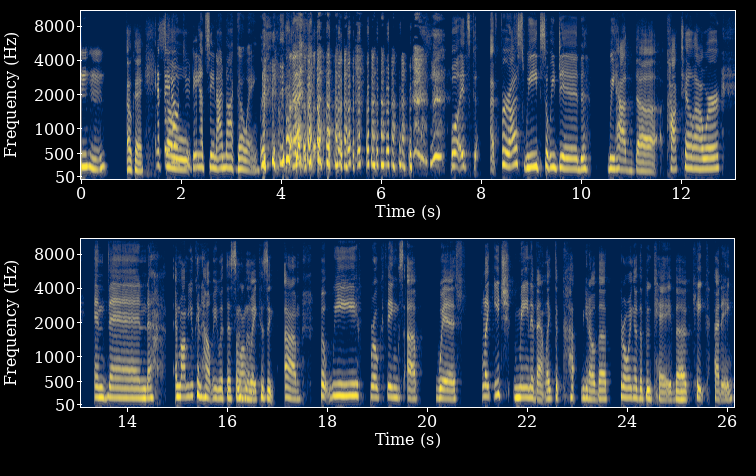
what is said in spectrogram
Mm-hmm. Okay. If they don't So- do dancing, I'm not going. Well, it's uh, for us we so we did we had the cocktail hour and then and mom you can help me with this along the Mhm. way cuz um but we broke things up with like each main event like the you know the throwing of the bouquet, the cake cutting.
